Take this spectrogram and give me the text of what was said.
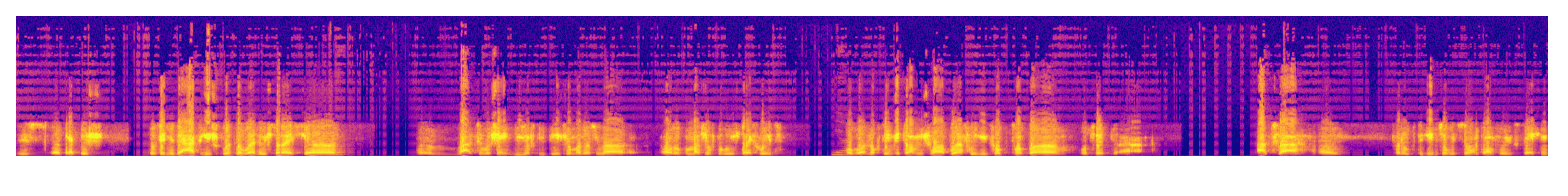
Das ist äh, praktisch, nachdem ich der einzige Sportler war in Österreich, äh, äh, war sie wahrscheinlich nie auf die Idee gekommen, dass man Europameisterschaft nach Österreich holt. Ja. Aber nachdem ich dann schon ein paar Erfolge gehabt habe, äh, hat es halt äh, auch zwei äh, Verrückte gegeben, sage ich so unter Anführungszeichen,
